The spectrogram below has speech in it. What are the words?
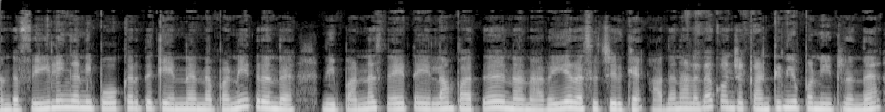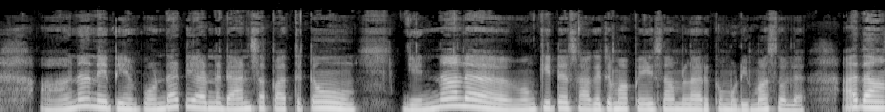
அந்த ஃபீலிங்கை நீ போக்குறதுக்கு என்னென்ன பண்ணிட்டு இருந்த? நீ பண்ண சேட்டையெல்லாம் பார்த்து நான் நிறைய ரசிச்சிருக்கேன். அதனால தான் கொஞ்சம் கண்டினியூ பண்ணிட்டு இருந்தேன். ஆனா நேற்று என் பொண்டாட்டி ஆடின டான்ஸை பார்த்துட்டும் என்னால உன்கிட்ட சகஜமா பேசாமலாம் இருக்க முடியுமா சொல்லு. அதான்.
